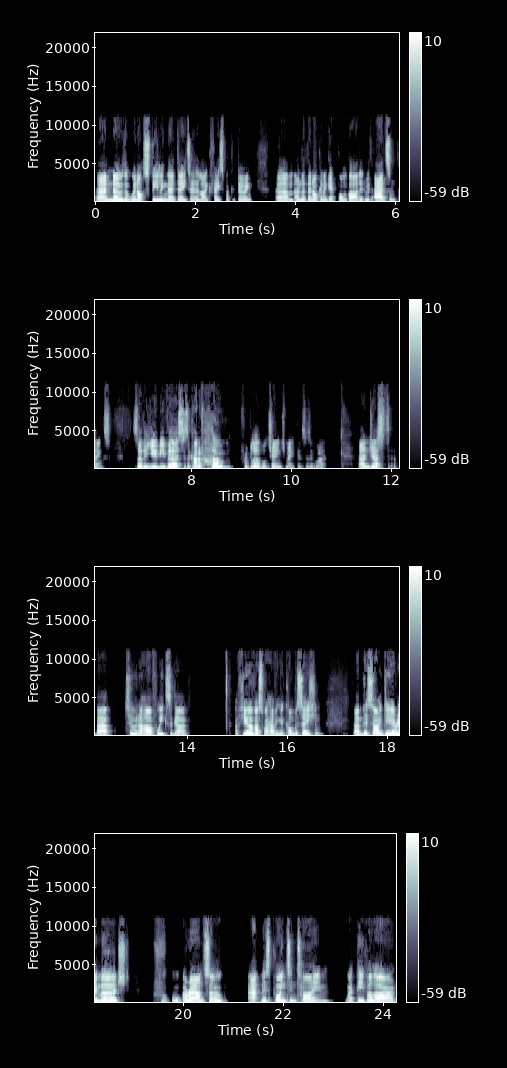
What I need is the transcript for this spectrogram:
and know that we're not stealing their data like Facebook are doing. um, and that they're not going to get bombarded with ads and things. So the Ubiverse is a kind of home for global change makers, as it were. And just about two and a half weeks ago, a few of us were having a conversation, and this idea emerged f- around. So, at this point in time where people are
